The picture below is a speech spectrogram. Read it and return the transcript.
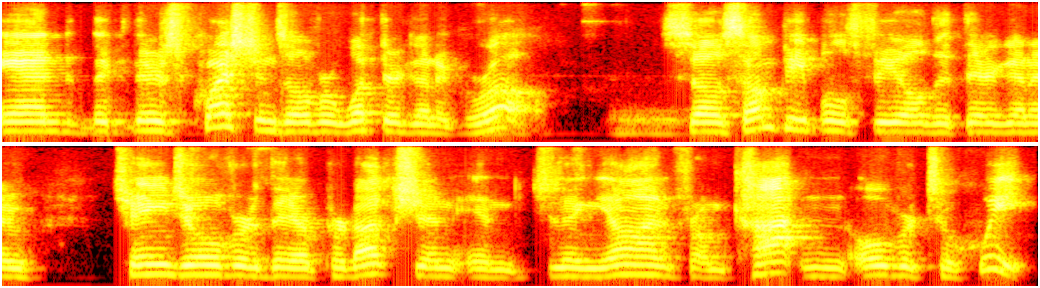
and the, there's questions over what they're going to grow. So some people feel that they're going to change over their production in Xinjiang from cotton over to wheat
